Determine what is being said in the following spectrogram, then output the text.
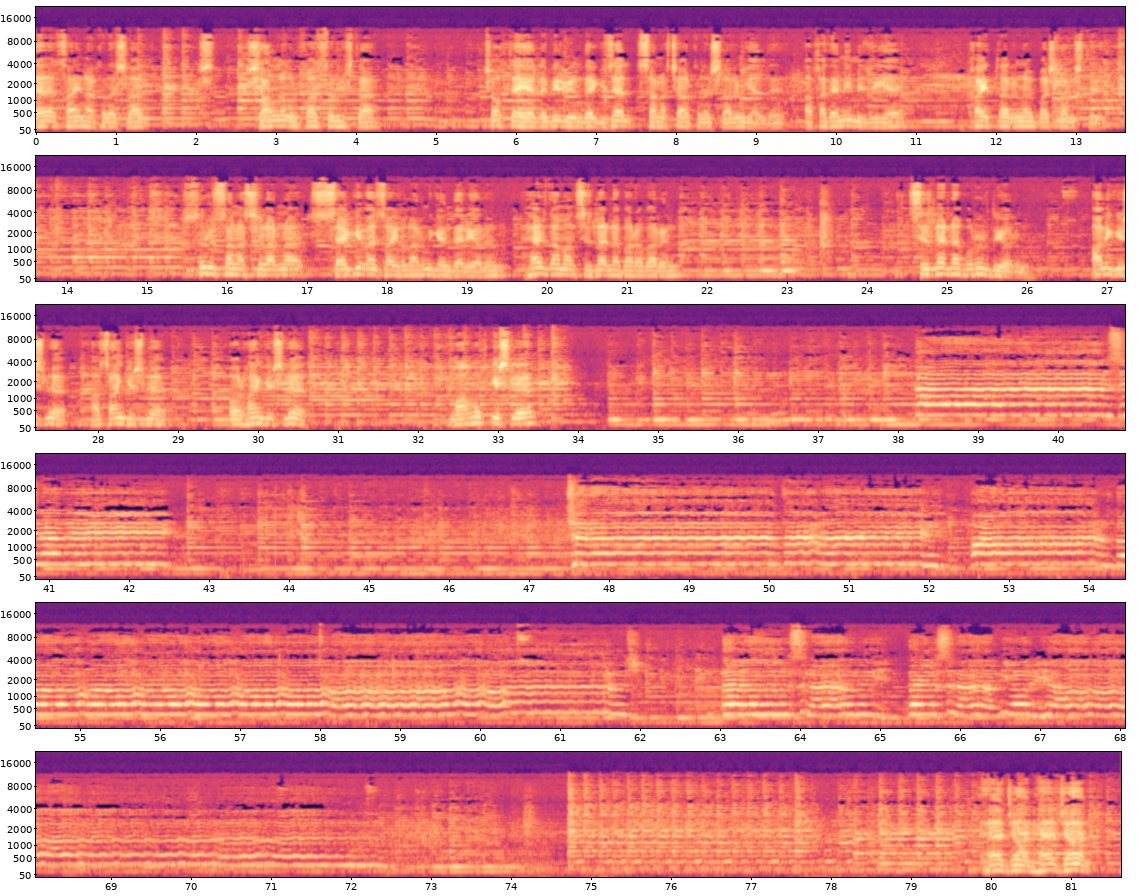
Evet sayın arkadaşlar, Şanlıurfa Suruç'ta çok değerli birbirinde güzel sanatçı arkadaşlarım geldi. Akademi Müziğe kayıtlarını başlamıştır. Suruç sanatçılarına sevgi ve saygılarımı gönderiyorum. Her zaman sizlerle beraberim. Sizlerle gurur duyuyorum. Ali Güçlü, Hasan Güçlü, Orhan Güçlü, Mahmut Güçlü, Dersine Herr John, Herr John.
